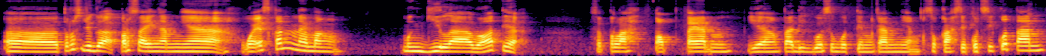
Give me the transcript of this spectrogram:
Eh, terus juga persaingannya WS kan memang menggila banget ya. Setelah top 10 yang tadi gue sebutin kan yang suka sikut-sikutan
